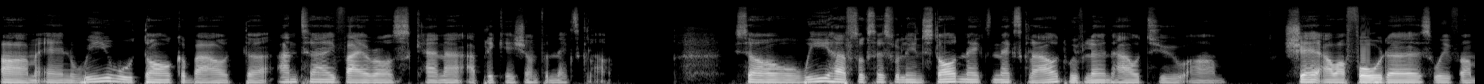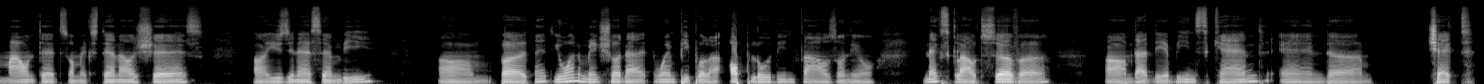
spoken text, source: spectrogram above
um, and we will talk about the antivirus scanner application for Nextcloud. So we have successfully installed Next Nextcloud. We've learned how to um, share our folders. We've uh, mounted some external shares uh, using SMB um, but you want to make sure that when people are uploading files on your Nextcloud server, um, that they're being scanned and um, checked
